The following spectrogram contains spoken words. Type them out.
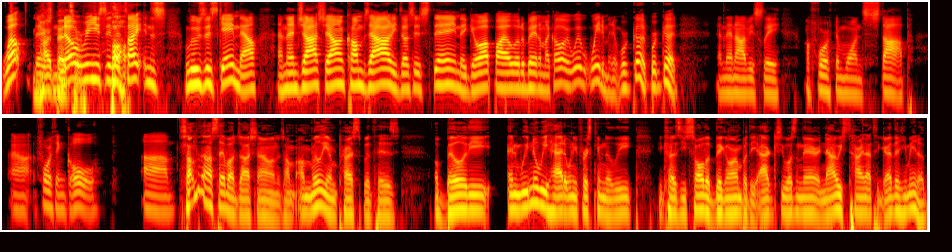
well, there's no reason the. Titans lose this game now. And then Josh Allen comes out, he does his thing, they go up by a little bit. And I'm like, oh wait, wait a minute, we're good, we're good. And then obviously a fourth and one stop, uh, fourth and goal. Um, Something I'll say about Josh Allen is I'm I'm really impressed with his ability. And we knew we had it when he first came to the league because he saw the big arm, but the accuracy wasn't there. And now he's tying that together. He made a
